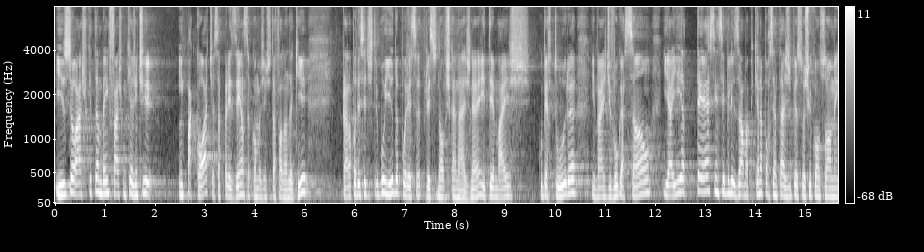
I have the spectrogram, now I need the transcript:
E isso eu acho que também faz com que a gente empacote essa presença, como a gente está falando aqui, para ela poder ser distribuída por, esse, por esses novos canais, né? E ter mais cobertura e mais divulgação, e aí até sensibilizar uma pequena porcentagem de pessoas que consomem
